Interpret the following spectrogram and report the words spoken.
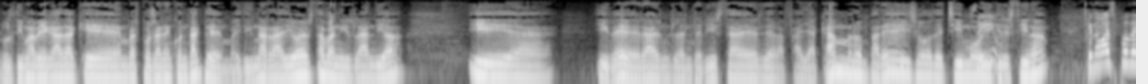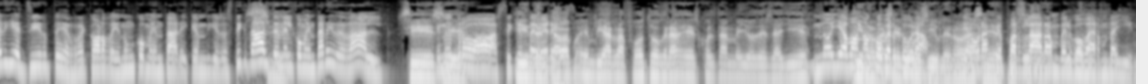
L'última vegada que em vas posar en contacte amb Valldigna Ràdio estava en Islàndia i, eh, i bé, l'entrevista és de la Falla Cambro, em pareix, o de Ximo Sí. i Cristina. Que no vas poder llegir-te, recorda, en un comentari que em dius, estic dalt, Sí. en el comentari de dalt. Sí, Que sí. no trobava, sí que intentava veres. enviar la foto escoltant-me jo des d'allí. No hi ha bona no cobertura. possible, no Hi haurà que parlar possible. amb el govern d'allí.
